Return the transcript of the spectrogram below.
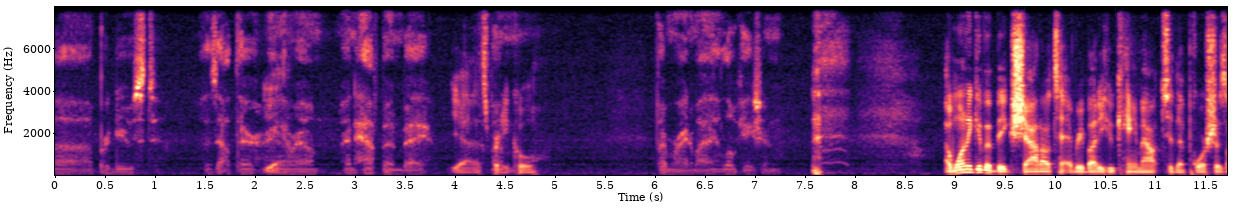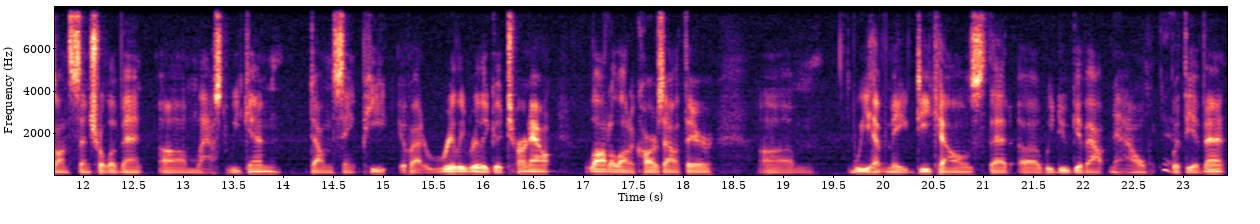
uh, produced is out there yeah. hanging around in Half Moon Bay. Yeah, that's pretty um, cool. If I'm right in my location. I want to give a big shout out to everybody who came out to the Porsches on Central event um, last weekend down in St. Pete. Who had a really, really good turnout. A lot, a lot of cars out there. Um, we have made decals that uh, we do give out now yeah. with the event.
